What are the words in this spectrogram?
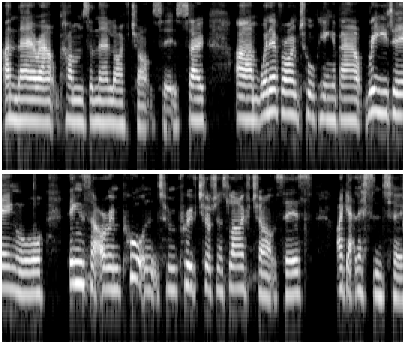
and their outcomes and their life chances. So, um, whenever I'm talking about reading or things that are important to improve children's life chances, I get listened to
